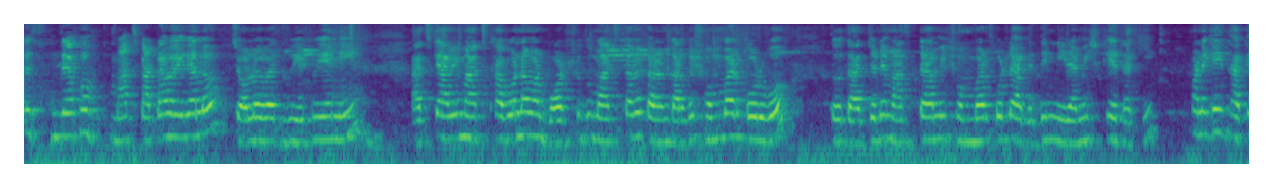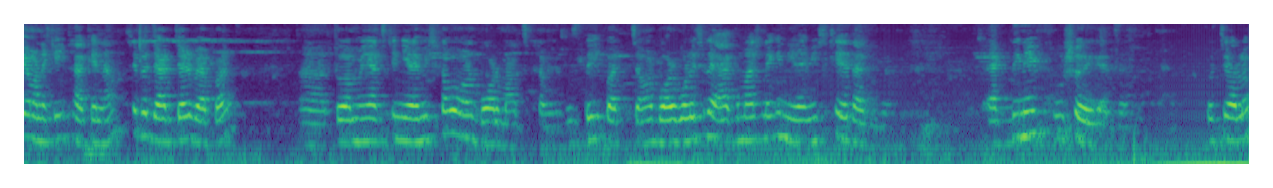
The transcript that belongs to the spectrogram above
তো দেখো, মাছ কাটা হয়ে গেল। চলো এবার ধুয়ে টুয়ে নিই। আজকে আমি মাছ খাব না, আমার বর শুধু মাছ খাবে, কারণ কালকে সোমবার করব। তো তার জন্য মাছটা আমি সোমবার করলে আগের দিন নিরামিষ খেয়ে থাকি। অনেকেই থাকে অনেকেই থাকে না, সেটা যার যার ব্যাপার। তো আমি আজকে নিরামিষ খাব, আমার বর মাছ খাবে, বুঝতেই পারছি। আমার বর বলেছিল এক মাস নাকি নিরামিষ খেয়ে থাকবে। একদিনেই ফুস হয়ে গেছে। তো চলো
